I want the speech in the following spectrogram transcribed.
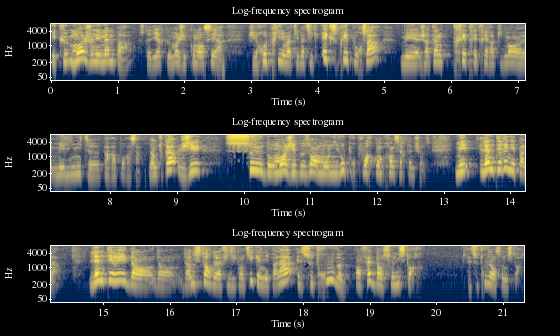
et que moi, je n'ai même pas. C'est-à-dire que moi, j'ai commencé à. J'ai repris les mathématiques exprès pour ça, mais j'atteins très, très, très rapidement euh, mes limites euh, par rapport à ça. Mais en tout cas, j'ai ce dont moi j'ai besoin à mon niveau pour pouvoir comprendre certaines choses. Mais l'intérêt n'est pas là. L'intérêt dans, l'histoire de la physique quantique, elle n'est pas là, elle se trouve en fait dans son histoire. Elle se trouve dans son histoire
